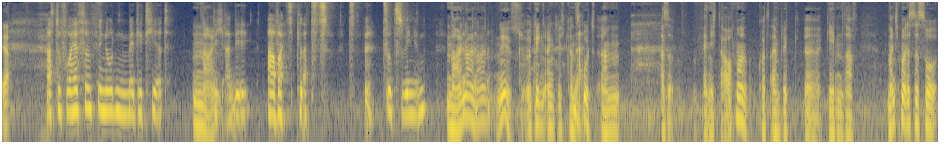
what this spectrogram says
ja. Hast du vorher fünf Minuten meditiert? Nein. Dich an den Arbeitsplatz zu, zu zwingen? Nein, nein, nein. Nee, es ging eigentlich ganz nein. gut. Ähm, also, wenn ich da auch mal kurz Einblick äh, geben darf. Manchmal ist es so,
